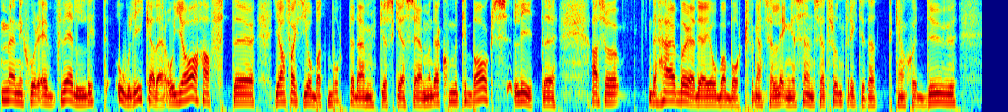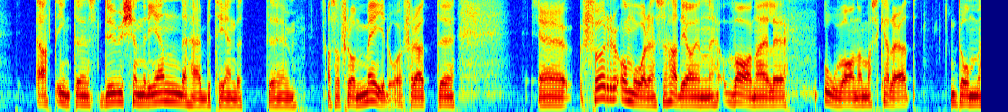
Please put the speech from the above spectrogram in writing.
människor är väldigt olika där. Och jag har haft, eh, jag har faktiskt jobbat bort det där mycket ska jag säga. Men det har kommit tillbaks lite. Alltså, det här började jag jobba bort för ganska länge sedan. Så jag tror inte riktigt att kanske du, att inte ens du känner igen det här beteendet. Eh, alltså från mig då. För att eh, eh, förr om åren så hade jag en vana, eller ovana om man ska kalla det, att de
